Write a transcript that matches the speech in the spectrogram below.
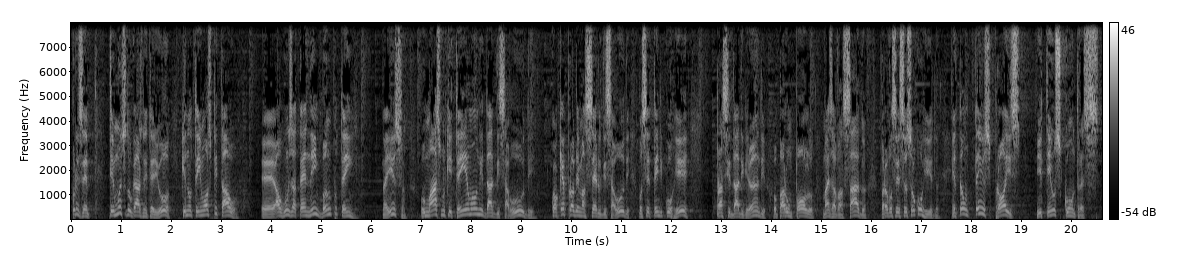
Por exemplo, tem muitos lugares no interior que não tem um hospital. É, alguns até nem banco tem. Não é isso? O máximo que tem é uma unidade de saúde. Qualquer problema sério de saúde, você tem de correr para a cidade grande ou para um polo mais avançado para você ser socorrido. Então tem os prós e tem os contras.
